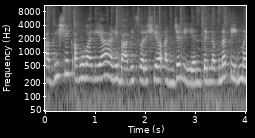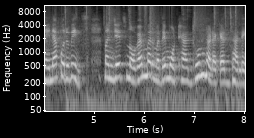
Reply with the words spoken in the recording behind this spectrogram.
अभिषेक अहुवालिया आणि बावीस वर्षीय अंजली यांचे लग्न तीन महिन्यापूर्वीच म्हणजेच नोव्हेंबरमध्ये मोठ्या धूमधडक्यात झाले.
